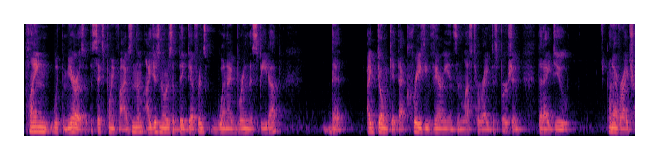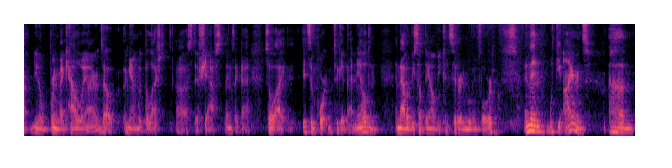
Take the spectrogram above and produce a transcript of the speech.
Playing with the Miuras with the 6.5s in them, I just notice a big difference when I bring the speed up that I don't get that crazy variance in left to right dispersion that I do whenever I try, you know, bring my Callaway irons out again with the less uh, stiff shafts, things like that. So I, it's important to get that nailed, and and that'll be something I'll be considering moving forward. And then with the irons, um,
